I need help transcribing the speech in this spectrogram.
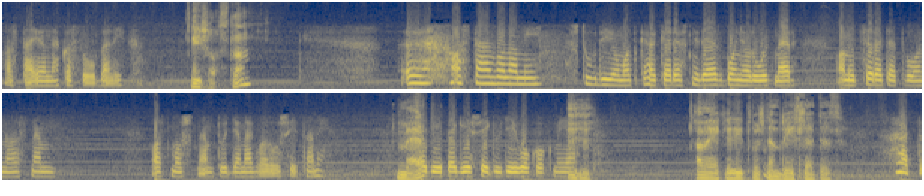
aztán jönnek a szóbelik. És aztán? Ö, aztán valami stúdiumot kell keresni, de ez bonyolult, mert amit szeretett volna, azt nem, azt most nem tudja megvalósítani. Mert? Egyéb egészségügyi okok miatt. Uh -huh. Amelyeket itt most nem részletez. Hát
